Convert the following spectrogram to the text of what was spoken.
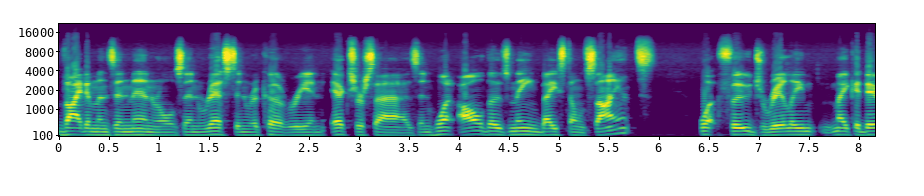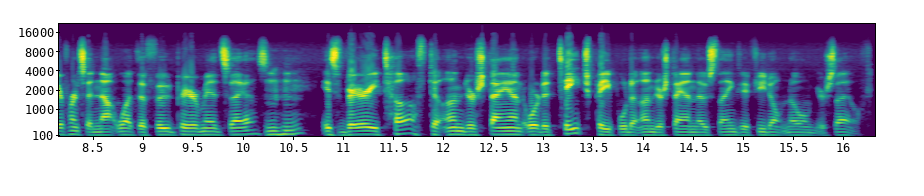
vitamins and minerals and rest and recovery and exercise and what all those mean based on science what foods really make a difference and not what the food pyramid says. Mm-hmm. It's very tough to understand or to teach people to understand those things if you don't know them yourself.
